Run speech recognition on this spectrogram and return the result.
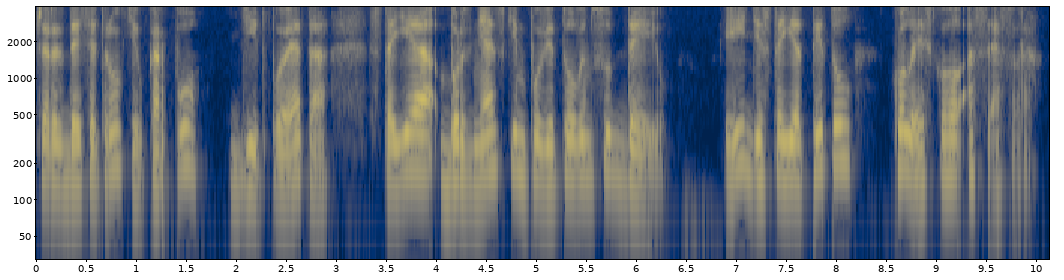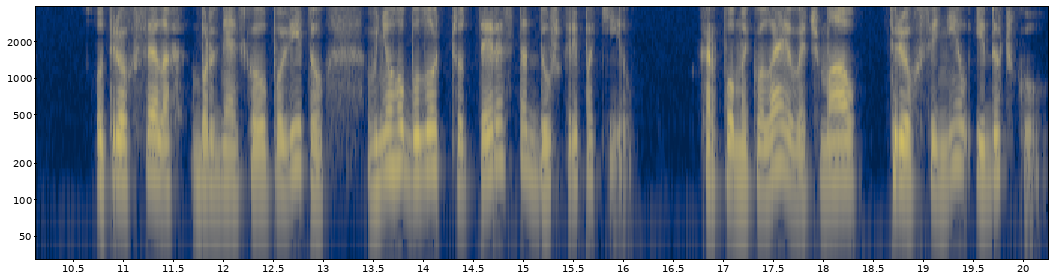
Через 10 років Карпо, дід поета, стає борзнянським повітовим суддею і дістає титул колеського асесора. У трьох селах Борзнянського повіту в нього було 400 душ кріпаків. Карпо Миколайович мав трьох синів і дочку.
